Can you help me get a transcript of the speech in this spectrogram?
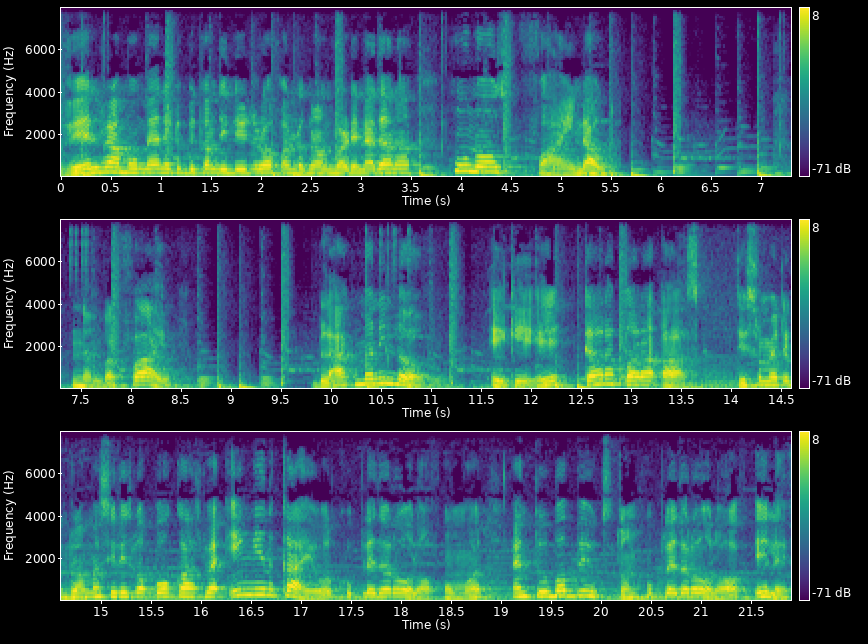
Will Ramo manage to become the leader of underground world in Adana? Who knows? Find out. Number 5 Black Money Love, aka Kara Para Aşk. This romantic drama series was podcast by Engin Kayor, who played the role of Umar, and Tuba Büyüküstün, who played the role of Elif.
